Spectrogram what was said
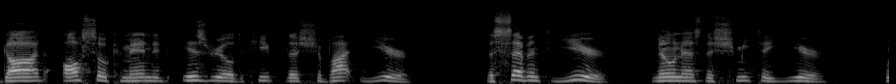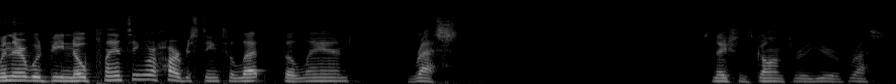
God also commanded Israel to keep the Shabbat year, the seventh year, known as the Shemitah year, when there would be no planting or harvesting to let the land rest. This nation's gone through a year of rest.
